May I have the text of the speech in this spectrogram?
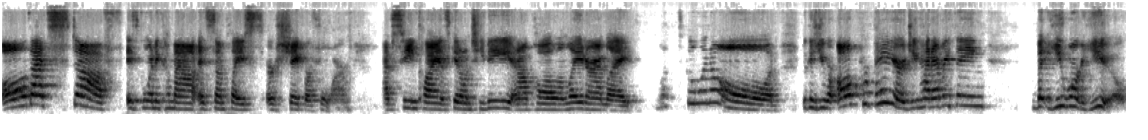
all that stuff is going to come out in some place or shape or form. I've seen clients get on TV and I'll call them later. I'm like, what's going on? Because you were all prepared, you had everything, but you weren't you.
